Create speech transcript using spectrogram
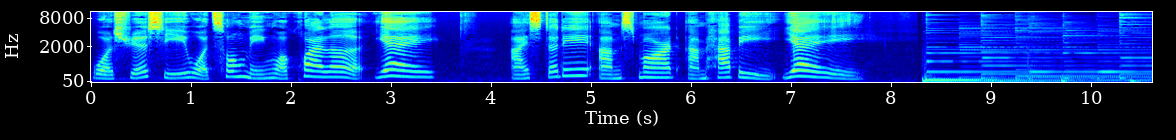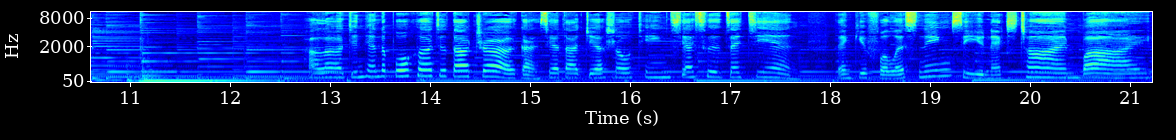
我学习，我聪明，我快乐，Yay! I study, I'm smart, I'm happy, Yay! 好了，今天的播客就到这儿，感谢大家收听，下次再见。Thank you for listening. See you next time. Bye.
